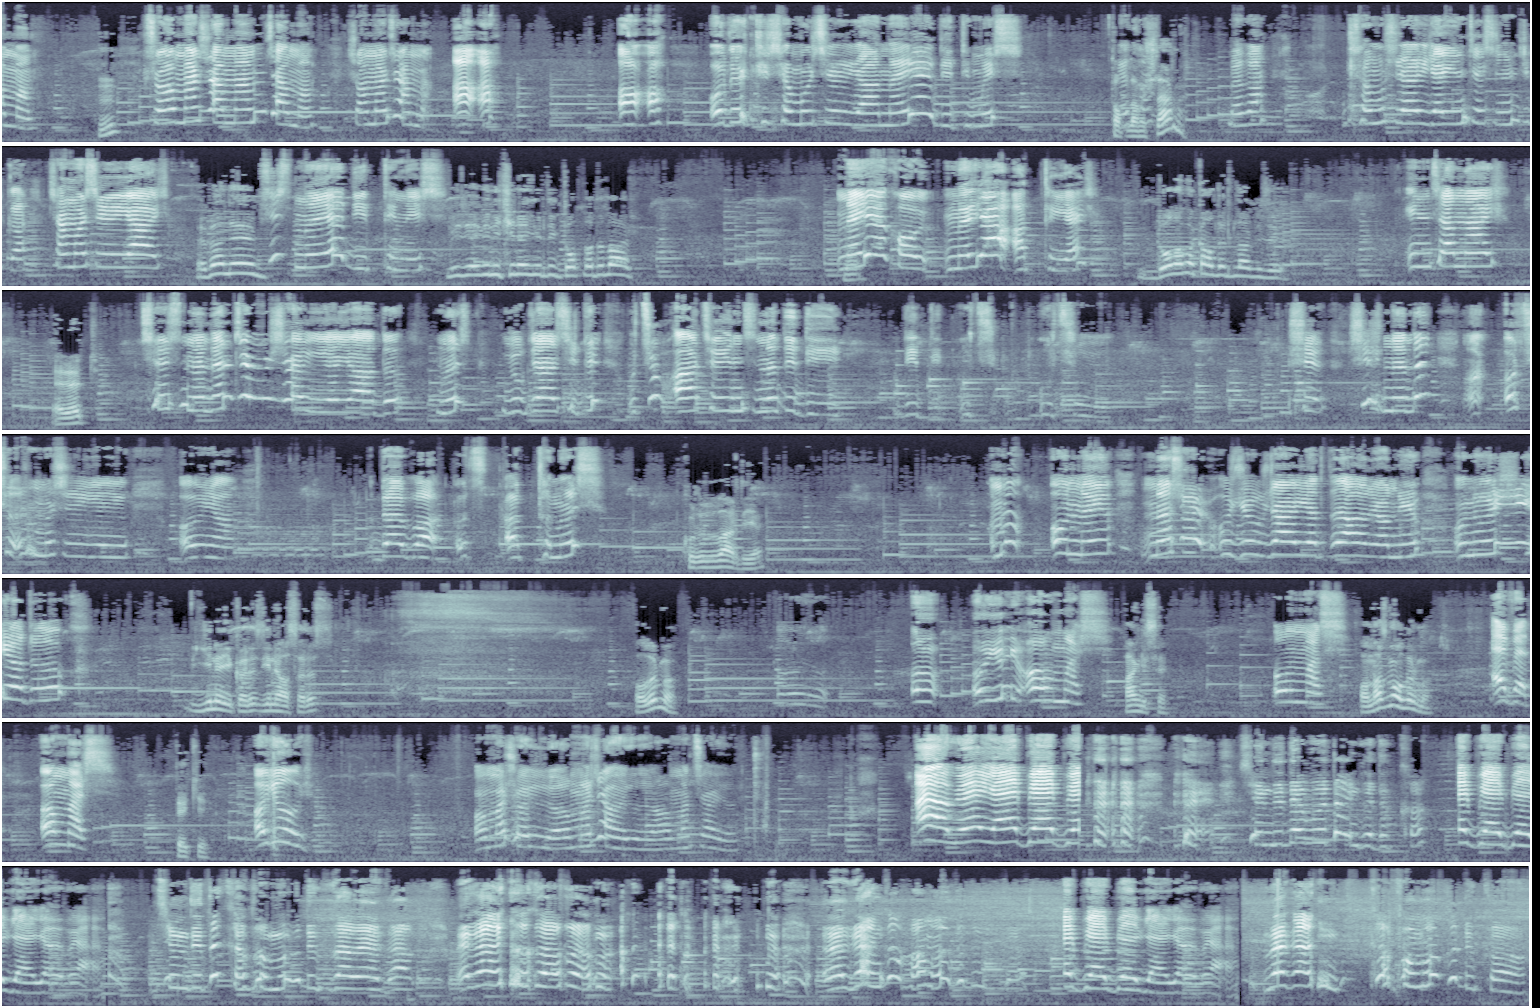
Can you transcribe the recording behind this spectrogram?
tamam. Hı? Tamam tamam tamam. Tamam tamam. Aa. Aa. Oradaki çamaşır yağını gitmiş. Toplamışlar mı? Baba çamaşır yayın sesini çıkar. Çamaşır yağ. Efendim Siz neye gittiniz? biz evin içine girdik topladılar. Neye koy, neye attınız? Dolaba kaldırdılar bizi. Evet. siz neden çamaşır yağdınız? Yoksa sizi uçup ağaçların içine dedi. Dedi uç, uçuyor. Siz, siz neden o- çamaşır yağı oraya dava attınız? Kurudular diye. Yine yıkarız yine asarız. Olur mu? O, oyun olmaz. Hangisi? Olmaz. Olmaz mı olur mu? Evet olmaz. Peki. Oyun. Olmaz oyun, olmaz oyun, olmaz oyun. Şimdi de kafamı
